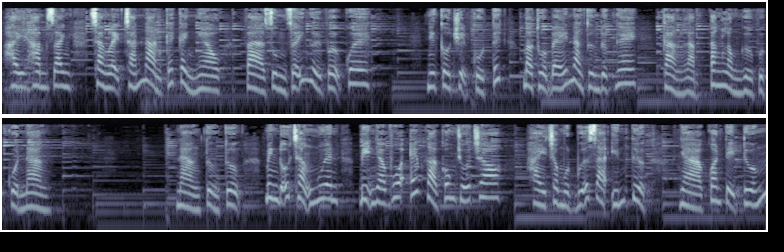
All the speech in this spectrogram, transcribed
Hay ham danh chàng lại chán nản cái cảnh nghèo và dùng dẫy người vợ quê. Những câu chuyện cổ tích mà thuở bé nàng thường được nghe càng làm tăng lòng ngờ vực của nàng. Nàng tưởng tượng mình Đỗ Trạng Nguyên bị nhà vua ép gả công chúa cho, hay trong một bữa dạ yến tiệc, nhà quan tể tướng,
